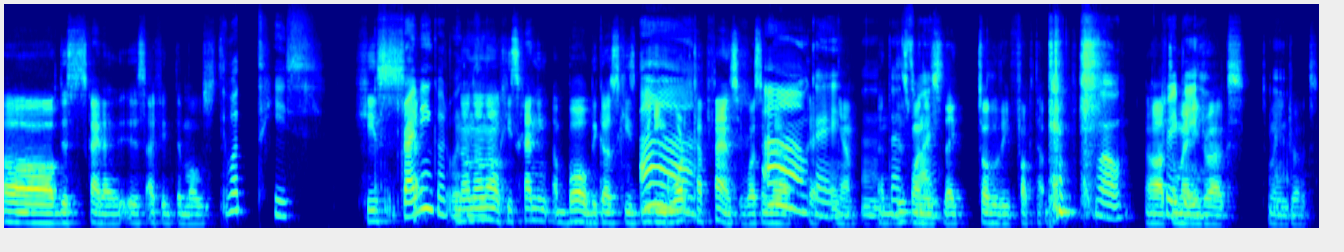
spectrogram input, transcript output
oh, this skyline is, I think, the most. what he's He's driving or what No, no, no. He's handing a ball because he's greeting Ah. World Cup fans. It wasn't Ah, the okay. Yeah, Uh, and this one why. is like totally fucked up. Oh, too many drugs. Too many drugs.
